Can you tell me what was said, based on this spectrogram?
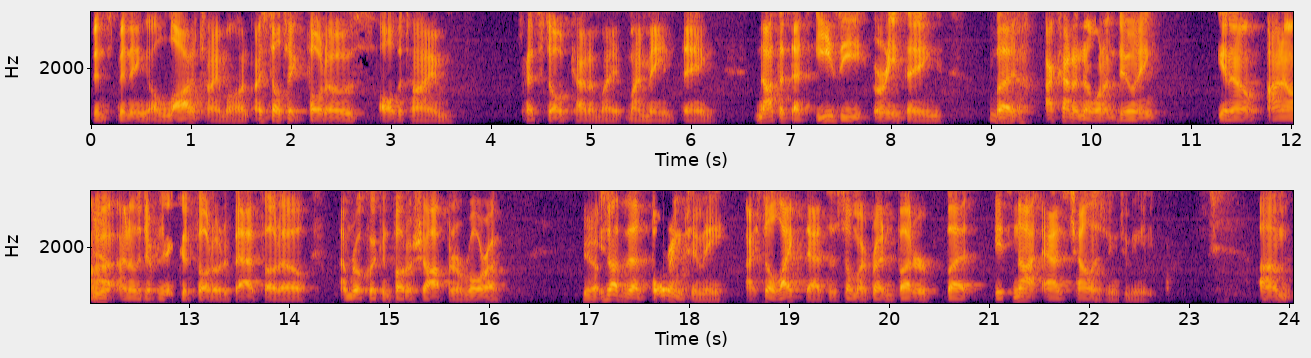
been spending a lot of time on, I still take photos all the time. That's still kind of my, my main thing. Not that that's easy or anything, but yeah. I kind of know what I'm doing. You know, I know yeah. I know the difference between a good photo to bad photo. I'm real quick in Photoshop and Aurora. Yeah. It's not that that's boring to me. I still like that. It's still my bread and butter, but it's not as challenging to me anymore. Um,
